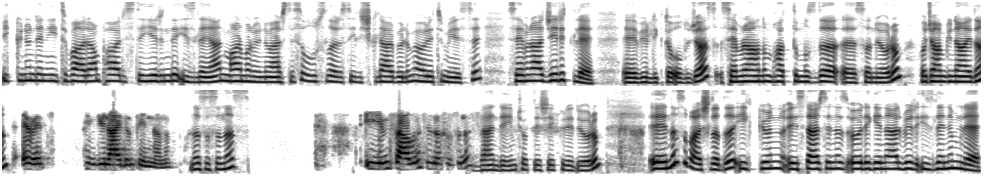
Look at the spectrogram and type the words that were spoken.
İlk gününden itibaren Paris'te yerinde izleyen Marmara Üniversitesi Uluslararası İlişkiler Bölümü öğretim üyesi Semra Cerit'le e, birlikte olacağız. Semra Hanım hattımızda e, sanıyorum. Hocam günaydın. Evet, günaydın Pelin Hanım. Nasılsınız? İyiyim sağ olun siz nasılsınız? Ben de iyiyim çok teşekkür ediyorum. Ee, nasıl başladı ilk gün isterseniz öyle genel bir izlenimle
